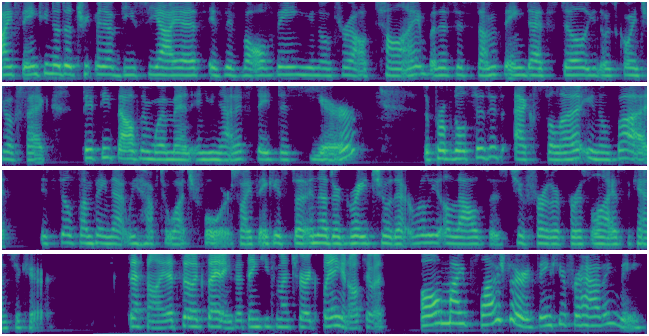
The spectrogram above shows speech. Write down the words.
I think, you know, the treatment of DCIS is evolving, you know, throughout time, but this is something that still, you know, is going to affect 50,000 women in the United States this year. The prognosis is excellent, you know, but it's still something that we have to watch for. So I think it's another great tool that really allows us to further personalize the cancer care. Definitely. That's so exciting. So thank you so much for explaining it all to us. Oh, my pleasure. Thank you for having me.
